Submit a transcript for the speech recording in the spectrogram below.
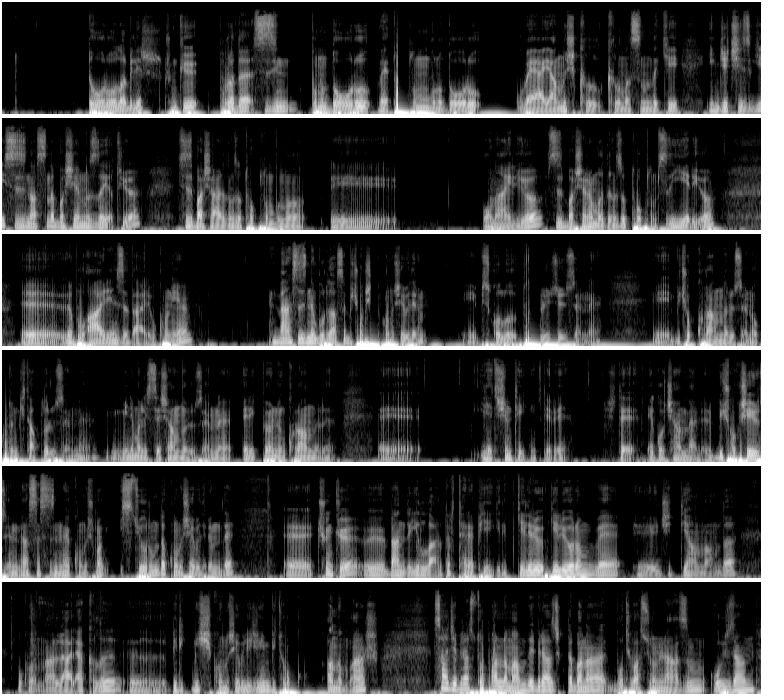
doğru olabilir. Çünkü burada sizin bunu doğru ve toplumun bunu doğru veya yanlış kıl, kılmasındaki ince çizgi sizin aslında başarınızda yatıyor. Siz başardığınızda toplum bunu e, onaylıyor. Siz başaramadığınızda toplum sizi yeriyor. E, ve bu aileniz de dahil bu konuya. Ben sizinle burada aslında birçok şey konuşabilirim. E, psikolo psikoloji üzerine, e, birçok kuramlar üzerine, okuduğum kitaplar üzerine, minimalist yaşamlar üzerine, Eric Berne'in kuramları, e, iletişim teknikleri, işte ego çemberleri, birçok şey üzerinde aslında sizinle konuşmak istiyorum da konuşabilirim de. E, çünkü e, ben de yıllardır terapiye gidip gelir, geliyorum ve e, ciddi anlamda bu konularla alakalı e, birikmiş konuşabileceğim birçok anım var. Sadece biraz toparlamam ve birazcık da bana motivasyon lazım. O yüzden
